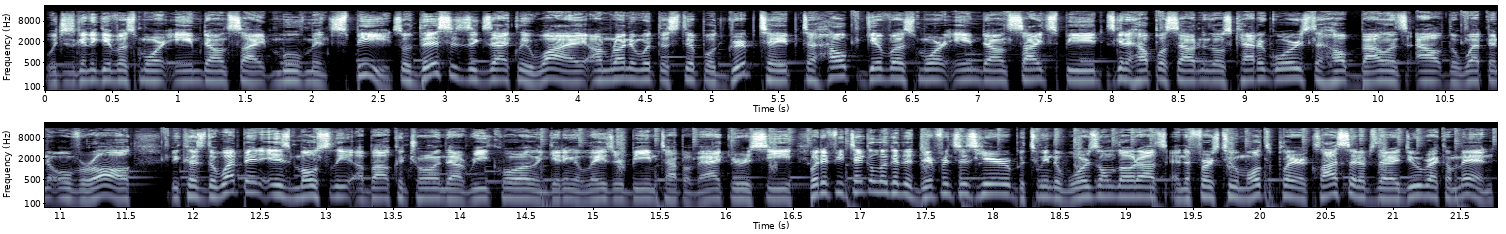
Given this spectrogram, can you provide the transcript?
which is going to give us more aim down sight movement speed. So this is exactly why I'm running with the stippled grip tape to help give us more aim down sight speed. is going to help us out in those categories to help balance out the weapon overall because the weapon is mostly about controlling that recoil and getting a laser beam type of accuracy. But if you take a look at the differences here between the Warzone loadouts and the first two multiplayer class setups that I do recommend,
